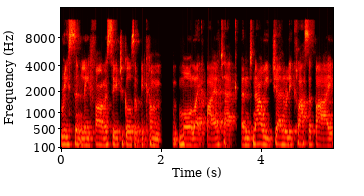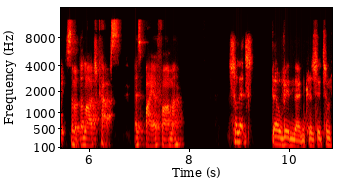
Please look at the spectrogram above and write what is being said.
recently, pharmaceuticals have become more like biotech. And now we generally classify some of the large caps as biopharma. So let's delve in then, because it's a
